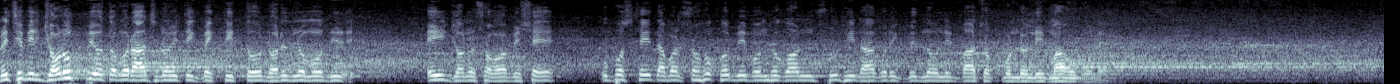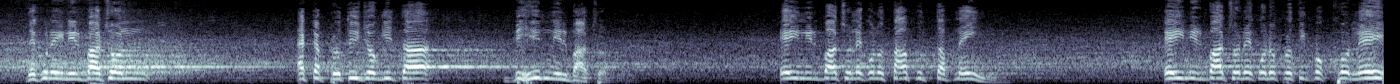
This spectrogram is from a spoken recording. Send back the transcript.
পৃথিবীর জনপ্রিয়তম রাজনৈতিক ব্যক্তিত্ব নরেন্দ্র মোদীর এই জনসমাবেশে উপস্থিত আমার সহকর্মী বন্ধুগণ, সুধী নাগরিকবৃন্দ, নির্বাচক মণ্ডলী, মা বলে দেখুন, এই নির্বাচন একটা প্রতিযোগিতা বিহীন নির্বাচন। এই নির্বাচনে কোনো তাপ উত্তাপ নেই। এই নির্বাচনে কোনো প্রতিপক্ষ নেই।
